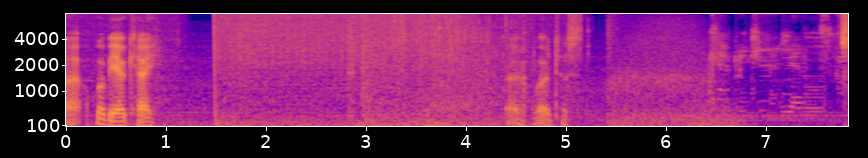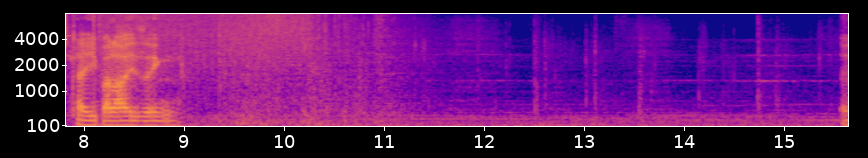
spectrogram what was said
but we'll be okay. So we're just stabilizing. Oh.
